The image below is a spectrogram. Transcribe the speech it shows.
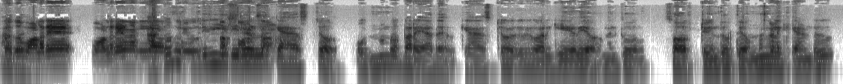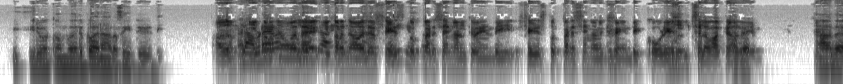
അത് വളരെ വളരെ നല്ല ഒരു ഒരു രീതിയിലുള്ള കാസ്റ്റോ ഒന്നും പറയാതെ കാസ്റ്റോ വർഗീയതയോ അങ്ങനത്തെ സോഫ്റ്റ് തൊക്കെ ഒന്നും കളിക്കാണ്ട് ഇരുപത്തി ഒമ്പതിൽ പതിനാറ് സീറ്റ് കിട്ടി. അതും ഈ പറഞ്ഞ പോലെ ഈ പറഞ്ഞ പോലെ ഫേസ്ബുക്ക് പരസ്യങ്ങൾക്ക് വേണ്ടി ഫേസ്ബുക്ക് പരസ്യങ്ങൾക്ക് വേണ്ടി കോടികൾ ചെലവാക്കാതെ അതെ. അതെ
